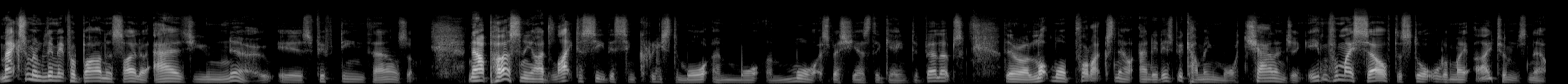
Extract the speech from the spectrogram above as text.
Maximum limit for barn and silo, as you know, is 15,000. Now, personally, I'd like to see this increased more and more and more, especially as the game develops there are a lot more products now and it is becoming more challenging, even for myself to store all of my items now.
